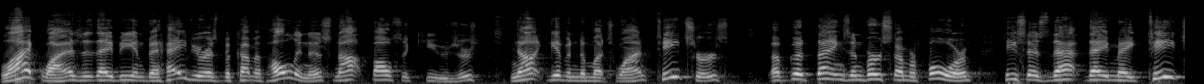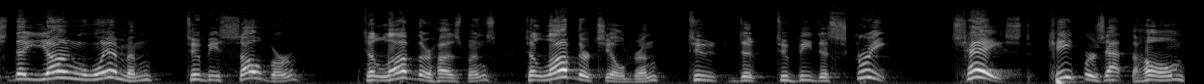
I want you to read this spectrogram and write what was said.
likewise that they be in behavior as becometh holiness, not false accusers, not given to much wine, teachers of good things. In verse number four, he says that they may teach the young women to be sober, to love their husbands, to love their children, to, to, to be discreet, chaste, keepers at the home,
